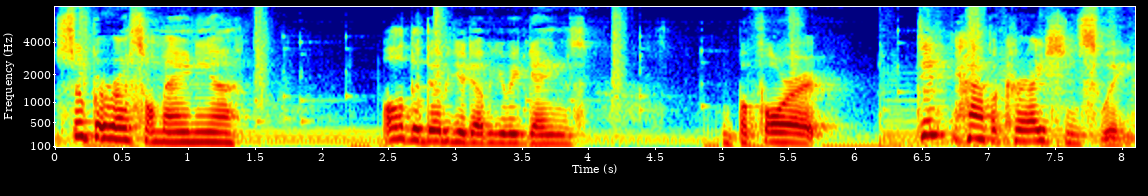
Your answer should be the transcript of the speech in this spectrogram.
Super WrestleMania, all the WWE games before it didn't have a creation suite.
